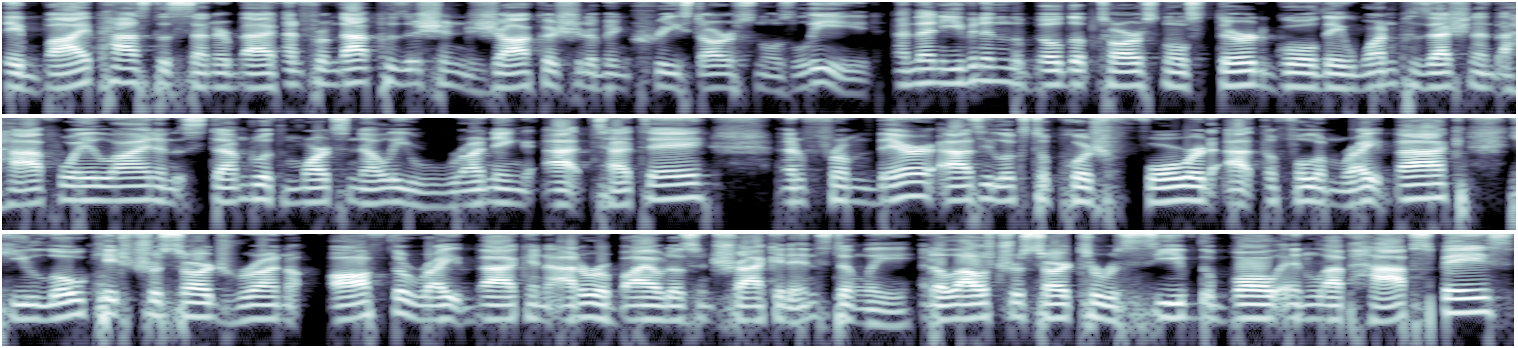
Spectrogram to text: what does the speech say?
They bypassed the center back, and from that position, Xhaka should have increased Arsenal's lead. And then even in the build-up to Arsenal's third goal, they won possession at the halfway line, and it stemmed with Martinelli running at Tete. And from there, as he looks to push forward at the Fulham right back, he locates Trossard's run off the right back, and Adarabioyo doesn't track it instantly. It allows Trossard to receive the ball in left half space,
